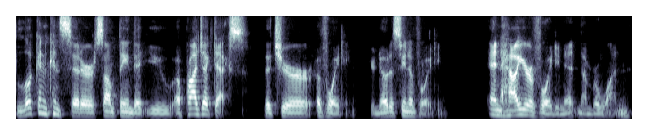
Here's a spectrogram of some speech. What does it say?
look and consider something that you, a project X that you're avoiding, you're noticing avoiding, and how you're avoiding it, number one.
